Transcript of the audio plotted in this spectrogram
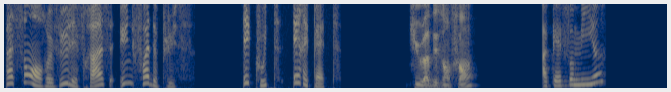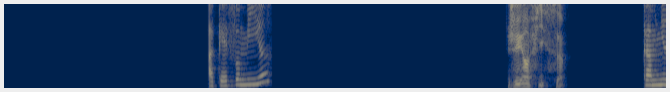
Passons en revue les phrases une fois de plus. Écoute et répète. Tu as des enfants? A ke fëmijë? A ke fëmijë? J'ai un fils. Kam një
